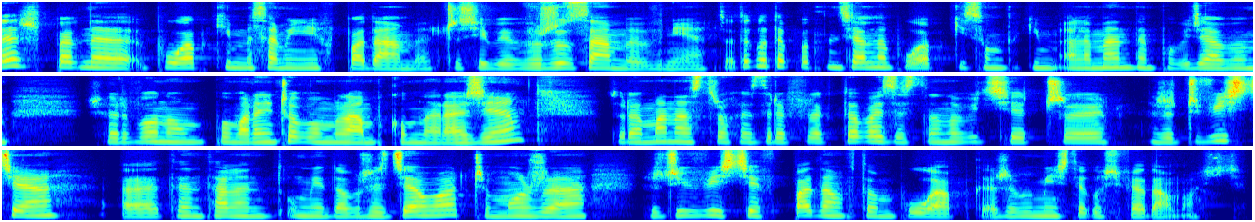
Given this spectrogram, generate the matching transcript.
też pewne pułapki my sami nie wpadamy, czy siebie wyrzucamy w nie. Dlatego te potencjalne pułapki są takim elementem, powiedziałabym, czerwoną, pomarańczową lampką na razie, która ma nas trochę zreflektować, zastanowić się, czy rzeczywiście e, ten talent u mnie dobrze działa, czy może rzeczywiście wpadam w tą pułapkę, żeby mieć tego świadomość.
